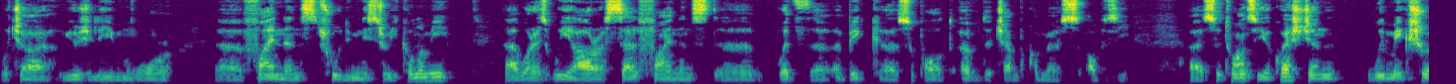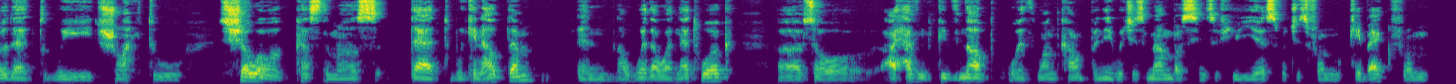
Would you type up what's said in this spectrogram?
which are usually more uh, financed through the Ministry of Economy, uh, whereas we are self-financed uh, with uh, a big uh, support of the Chamber of Commerce, obviously. Uh, so to answer your question, we make sure that we try to show our customers that we can help them and with our network uh, so I haven't given up with one company which is member since a few years, which is from Quebec, from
